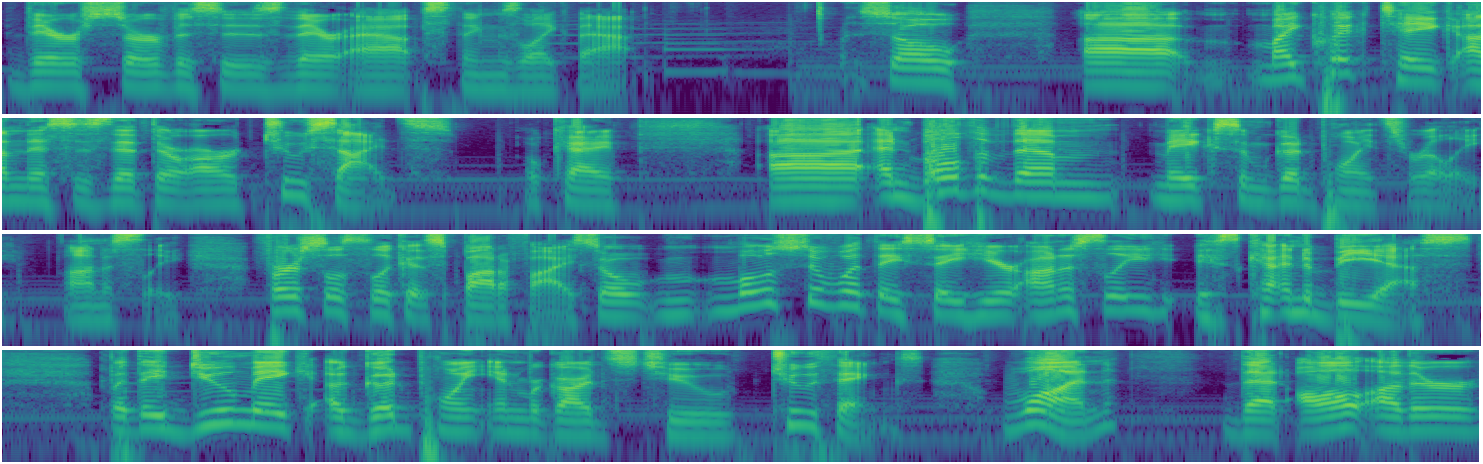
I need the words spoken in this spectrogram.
their services, their apps, things like that. So, uh, my quick take on this is that there are two sides. Okay. Uh, and both of them make some good points, really, honestly. First, let's look at Spotify. So, most of what they say here, honestly, is kind of BS, but they do make a good point in regards to two things. One, that all other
